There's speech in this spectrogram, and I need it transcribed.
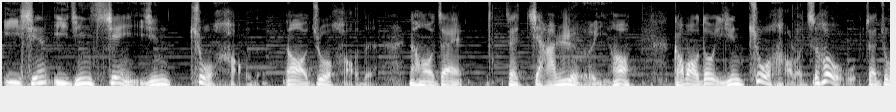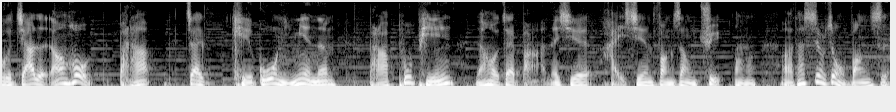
已先已经先已经做好的哦，做好的，然后再再加热而已哈，搞不好都已经做好了之后再做个加热，然后把它在铁锅里面呢把它铺平，然后再把那些海鲜放上去，嗯啊，它是用这种方式。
